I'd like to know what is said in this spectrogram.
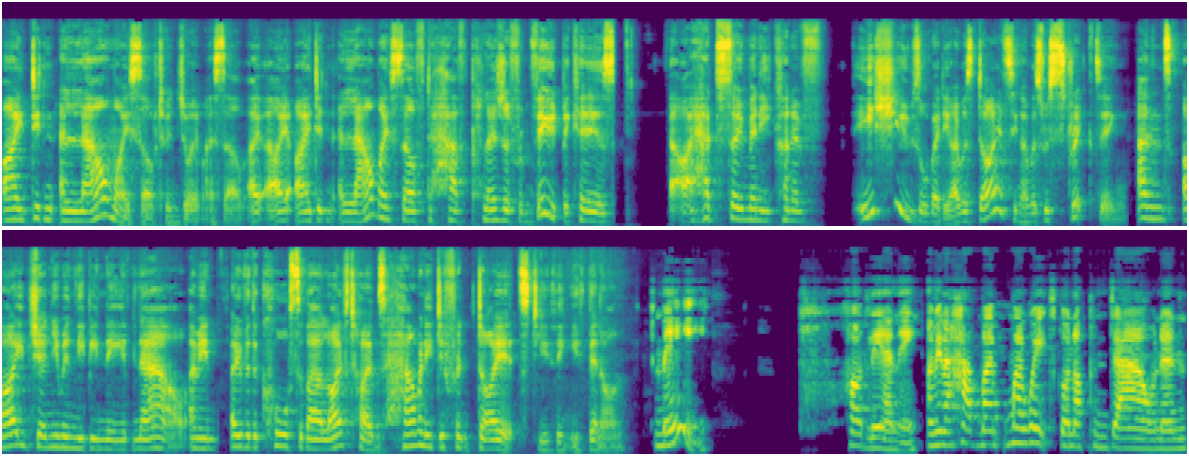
I didn't allow myself to enjoy myself. I, I, I didn't allow myself to have pleasure from food because I had so many kind of issues already. I was dieting, I was restricting. And I genuinely believe now, I mean, over the course of our lifetimes, how many different diets do you think you've been on? Me? Hardly any. I mean, I have my, my weight's gone up and down, and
